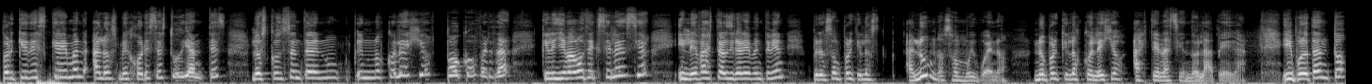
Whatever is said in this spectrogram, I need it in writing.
porque descreman a los mejores estudiantes, los concentran en, un- unos colegios, pocos, ¿verdad?, que le llamamos de excelencia y les va extraordinariamente bien, pero son porque los alumnos son muy buenos, no porque los colegios estén haciendo la pega. Y por lo tanto,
